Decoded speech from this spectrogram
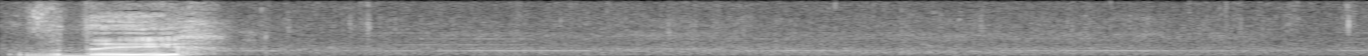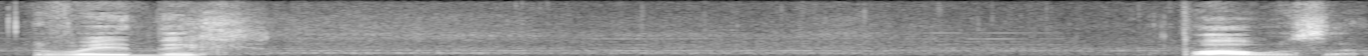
Вдих. Видих. Пауза.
